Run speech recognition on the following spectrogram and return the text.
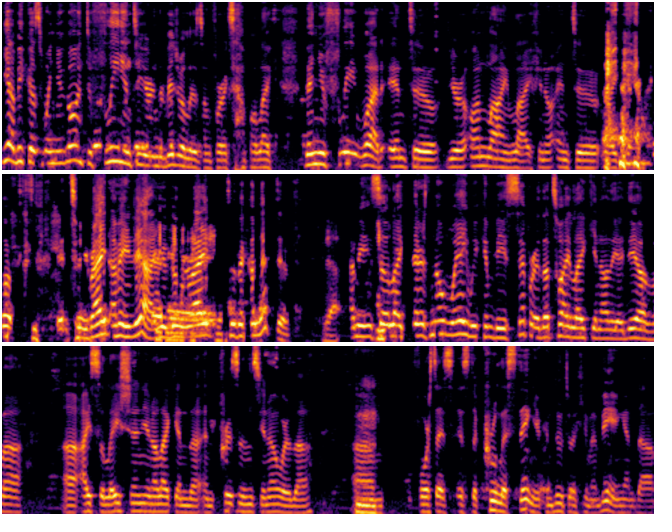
Yeah, because when you go into flee into your individualism, for example, like then you flee what into your online life, you know, into like into right. I mean, yeah, you go right to the collective. Yeah. I mean, so like, there's no way we can be separate. That's why, like, you know, the idea of uh, uh, isolation, you know, like in the in prisons, you know, where the um, mm. force is, is the cruelest thing you can do to a human being, and uh,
